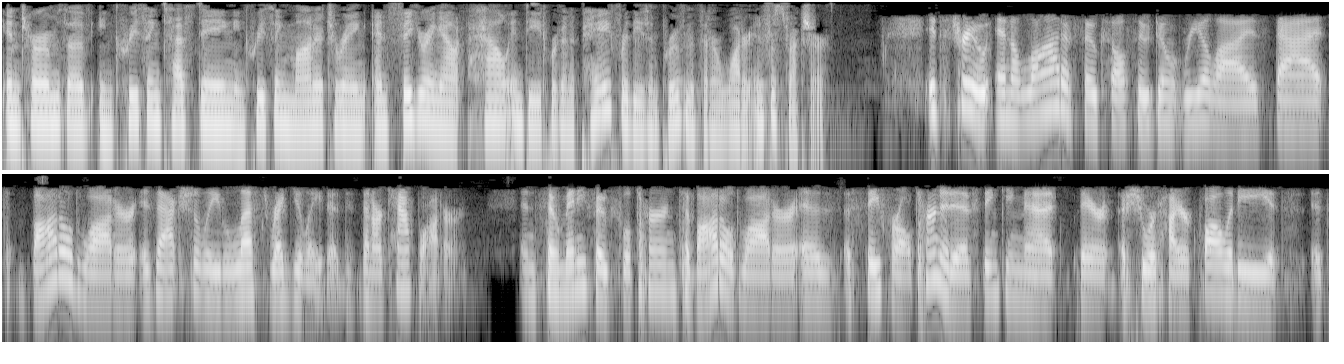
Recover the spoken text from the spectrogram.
in terms of increasing testing, increasing monitoring, and figuring out how indeed we're going to pay for these improvements in our water infrastructure. It's true, and a lot of folks also don't realize that bottled water is actually less regulated than our tap water. And so many folks will turn to bottled water as a safer alternative thinking that they're assured higher quality, it's it's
